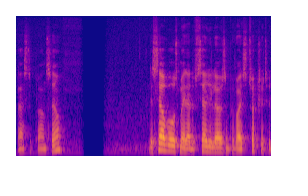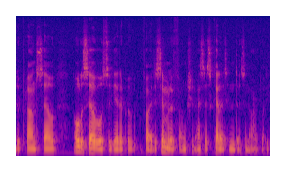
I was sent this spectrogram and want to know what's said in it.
that's the plant cell. The cell wall is made out of cellulose and provides structure to the plant cell. All the cell walls together provide a similar function as the skeleton does in our body.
